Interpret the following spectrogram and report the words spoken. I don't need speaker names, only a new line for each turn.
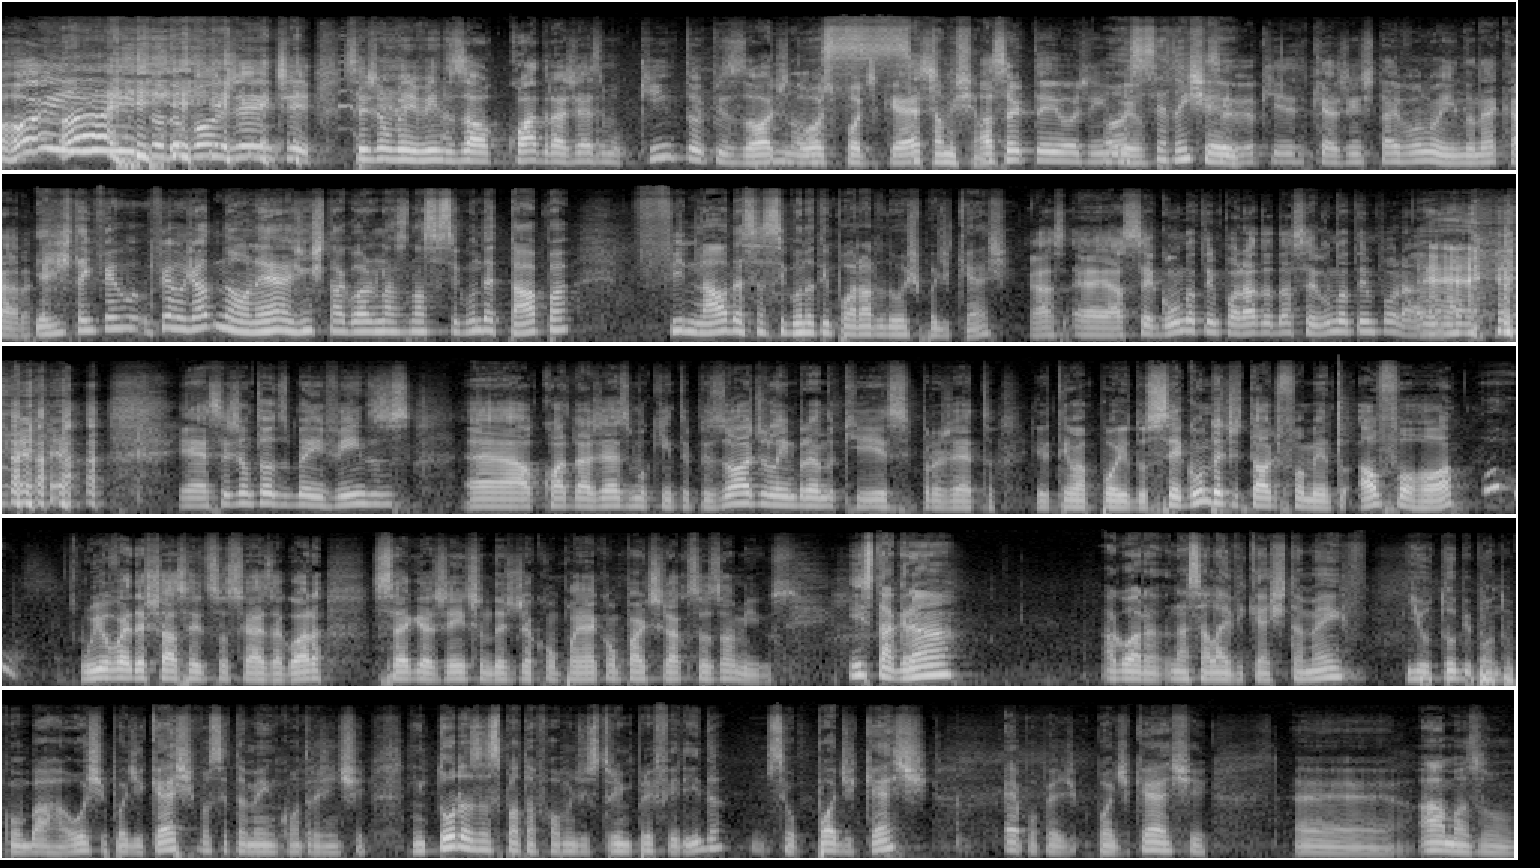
Oi!
Oi!
Tudo bom, gente? Sejam bem-vindos ao 45 episódio do
Nossa,
Hoje Podcast.
tá me chamando.
Acertei hoje, hein,
Nossa,
Will?
acertou em cheio.
Você viu que, que a gente tá evoluindo, né, cara?
E a gente tá enferru- enferrujado não, né? A gente tá agora na nossa segunda etapa, final dessa segunda temporada do Hoje Podcast.
É a, é a segunda temporada da segunda temporada.
É.
É, sejam todos bem-vindos é, ao 45 episódio. Lembrando que esse projeto ele tem o apoio do segundo edital de fomento ao forró. O Will vai deixar as redes sociais agora. Segue a gente, não deixe de acompanhar e compartilhar com seus amigos.
Instagram, agora nessa livecast também, youtube.com.br Oxi Podcast. Você também encontra a gente em todas as plataformas de stream preferida, no seu podcast, Apple Pod- Podcast, é, Amazon,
